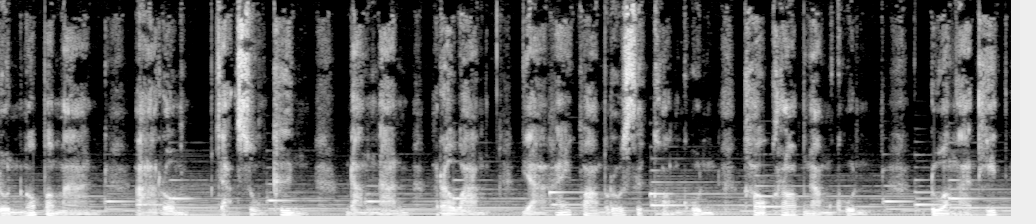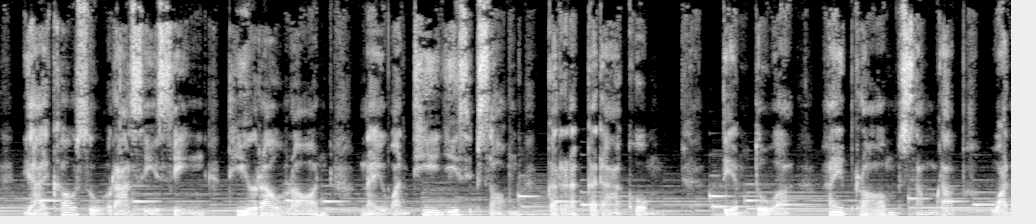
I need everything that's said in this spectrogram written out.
ดุลงบประมาณ อารมณ์จะสูงขึ้น ดังนั้นระวังอย่าให้ความรู้สึกของคุณเข้าครอบงำคุณ ดวงอาทิตย์ย้ายเข้าสู่ราศีสิงห์ที่เร่าร้อนในวันที่ 22 กรกฎาคม เตรียมตัวให้พร้อมสำหรับวัน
